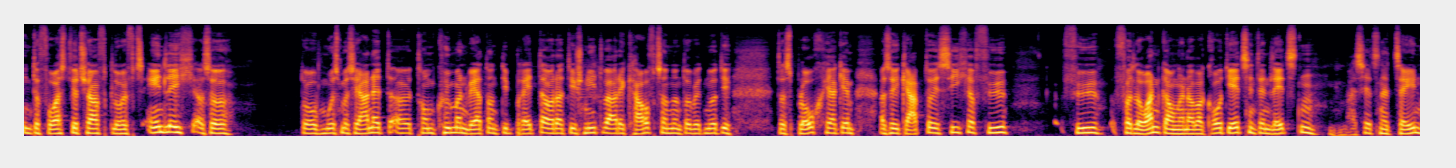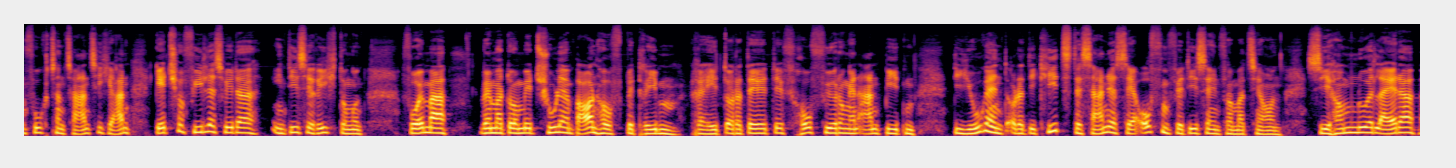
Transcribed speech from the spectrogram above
In der Forstwirtschaft läuft es ähnlich. Also da muss man sich auch nicht äh, darum kümmern, wer dann die Bretter oder die Schnittware kauft, sondern da wird nur die, das Bloch hergeben. Also ich glaube, da ist sicher viel, viel verloren gegangen. Aber gerade jetzt in den letzten, weiß jetzt nicht, 10, 15, 20 Jahren geht schon vieles wieder in diese Richtung. Und vor allem auch, wenn man da mit Schule- und Bauernhofbetrieben redet oder die, die Hofführungen anbieten, die Jugend oder die Kids, die sind ja sehr offen für diese Information. Sie haben nur leider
